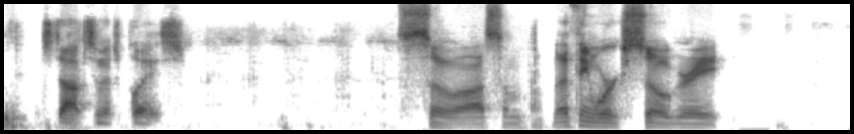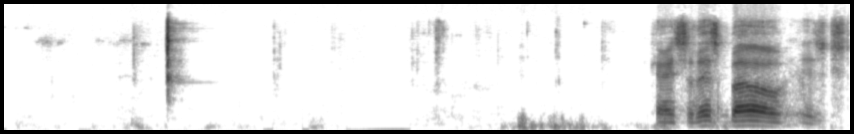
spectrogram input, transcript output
It stops in its place. So awesome. That thing works so great. Okay, so this bow is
